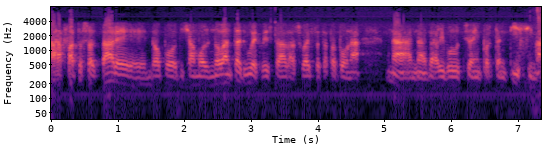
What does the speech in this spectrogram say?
ha fatto saltare dopo diciamo, il 92, questa la sua è stata proprio una, una, una, rivoluzione importantissima.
